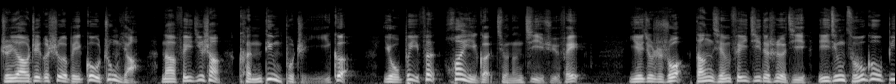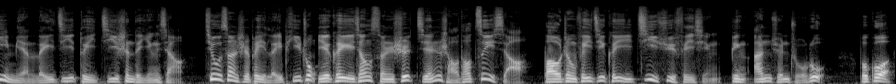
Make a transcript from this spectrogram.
只要这个设备够重要，那飞机上肯定不止一个，有备份，换一个就能继续飞。也就是说，当前飞机的设计已经足够避免雷击对机身的影响，就算是被雷劈中，也可以将损失减少到最小，保证飞机可以继续飞行并安全着陆。不过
